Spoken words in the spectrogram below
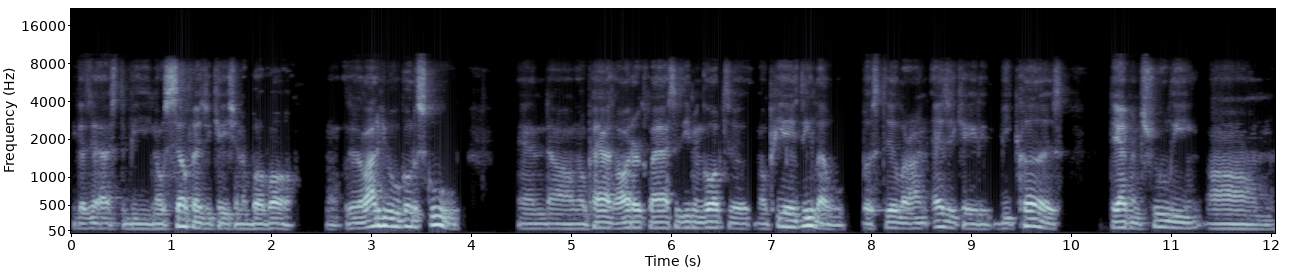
because it has to be you know self education above all. You know, there's a lot of people who go to school and um, you know, pass all their classes, even go up to you know, PhD level, but still are uneducated because they haven't truly um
